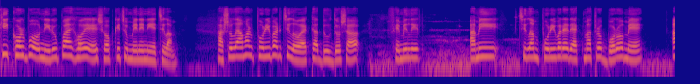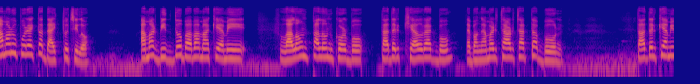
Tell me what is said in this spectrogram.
কি করব, নিরুপায় হয়ে সব কিছু মেনে নিয়েছিলাম। আসলে আমার পরিবার ছিল একটা দুর্দশা ফ্যামিলির। আমি ছিলাম পরিবারের একমাত্র বড় মেয়ে। আমার উপরে একটা দায়িত্ব ছিল। আমার বৃদ্ধ বাবা মাকে আমি লালন পালন করব, তাদের খেয়াল রাখব এবং আমার চার চারটা বোন তাদেরকে আমি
